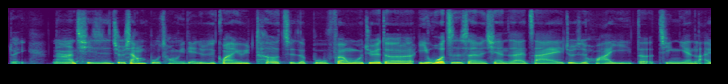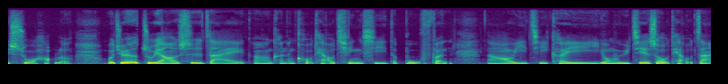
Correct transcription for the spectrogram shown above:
对，那其实就想补充一点，就是关于特质的部分，我觉得以我自身现在在就是华谊的经验来说好了，我觉得主要是在嗯、可能口条清晰的部分，然后以及可以勇于接受挑战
